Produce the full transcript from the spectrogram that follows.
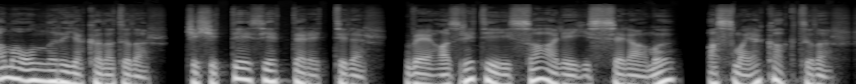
Ama onları yakaladılar. Çeşitli eziyetler ettiler. Ve Hazreti İsa aleyhisselamı asmaya kalktılar.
